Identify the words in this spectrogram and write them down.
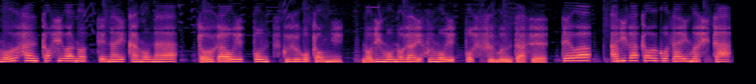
もう半年は乗ってないかもな動画を一本作るごとに、乗り物ライフも一歩進むんだぜ。では、ありがとうございました。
